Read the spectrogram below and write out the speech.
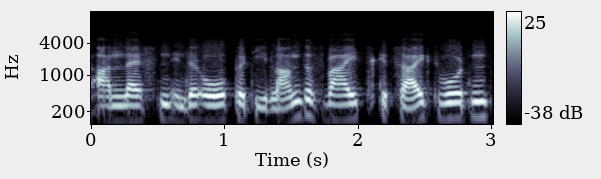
Anlässen in der Oper, die landesweit gezeigt wurden.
